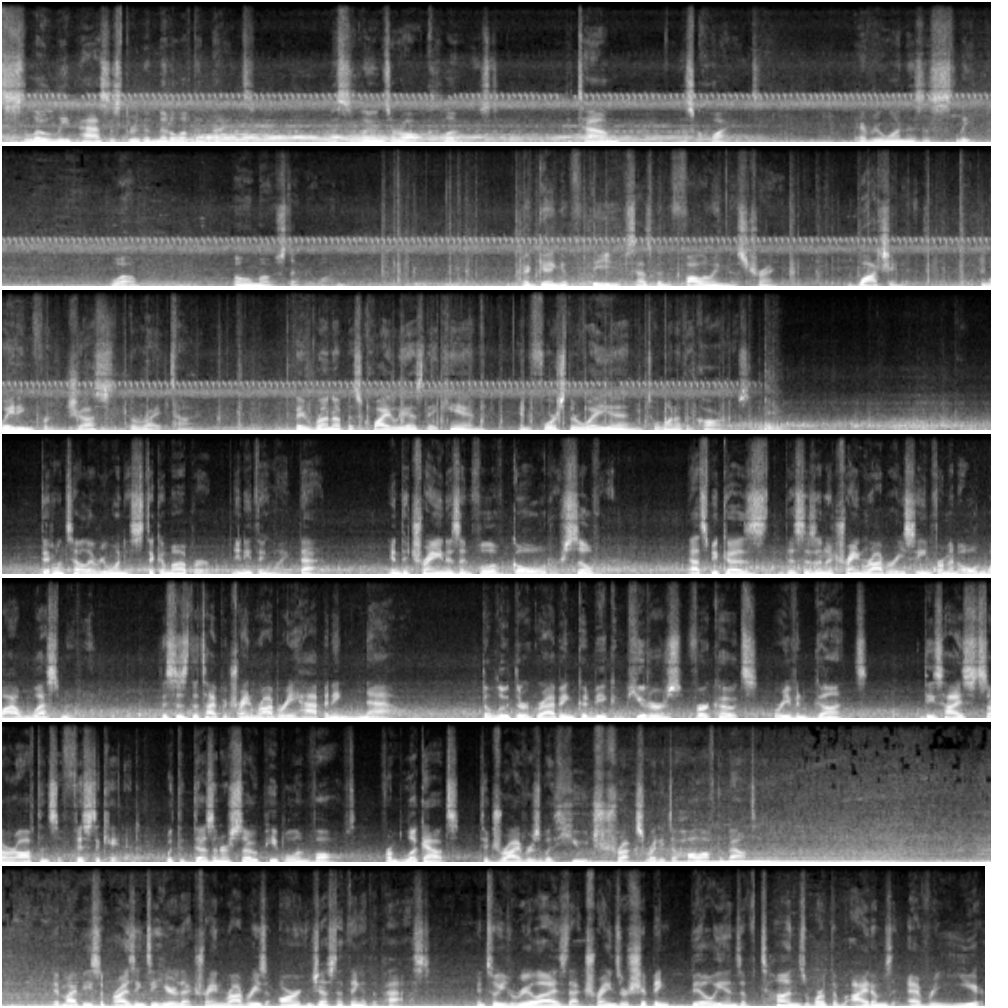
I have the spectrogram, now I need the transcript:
slowly passes through the middle of the night. The saloons are all closed. The town is quiet. Everyone is asleep. Well, almost everyone. A gang of thieves has been following this train, watching it, waiting for just the right time. They run up as quietly as they can and force their way in to one of the cars. They don't tell everyone to stick 'em up or anything like that. And the train isn't full of gold or silver. That's because this isn't a train robbery scene from an old Wild West movie. This is the type of train robbery happening now. The loot they're grabbing could be computers, fur coats, or even guns. These heists are often sophisticated, with a dozen or so people involved, from lookouts to drivers with huge trucks ready to haul off the bounty. It might be surprising to hear that train robberies aren't just a thing of the past, until you realize that trains are shipping billions of tons worth of items every year.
